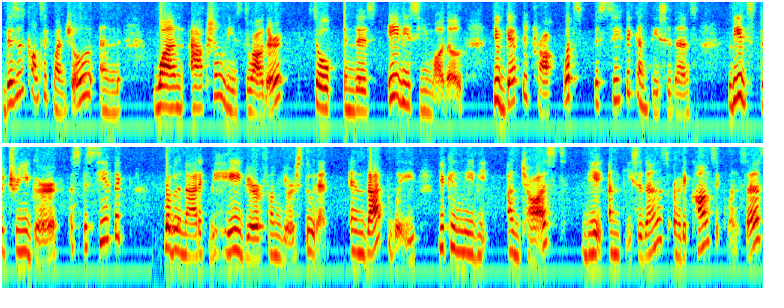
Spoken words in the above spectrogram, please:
this is consequential and one action leads to other. So in this ABC model, you get to track what specific antecedents leads to trigger a specific problematic behavior from your student. And that way, you can maybe adjust the antecedents or the consequences,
